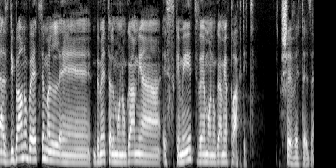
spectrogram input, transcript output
אז דיברנו בעצם על, אה, באמת על מונוגמיה הסכמית ומונוגמיה פרקטית, שהבאת את זה.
